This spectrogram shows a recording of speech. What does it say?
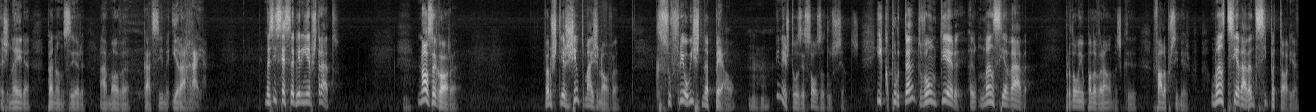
a geneira, para não dizer à moda cá de cima, ia dar raia. Mas isso é saber em abstrato. Nós agora vamos ter gente mais nova que sofreu isto na pele Uhum. E nem estou a dizer só os adolescentes. E que, portanto, vão ter eh, uma ansiedade, perdoem o palavrão, mas que fala por si mesmo, uma ansiedade antecipatória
